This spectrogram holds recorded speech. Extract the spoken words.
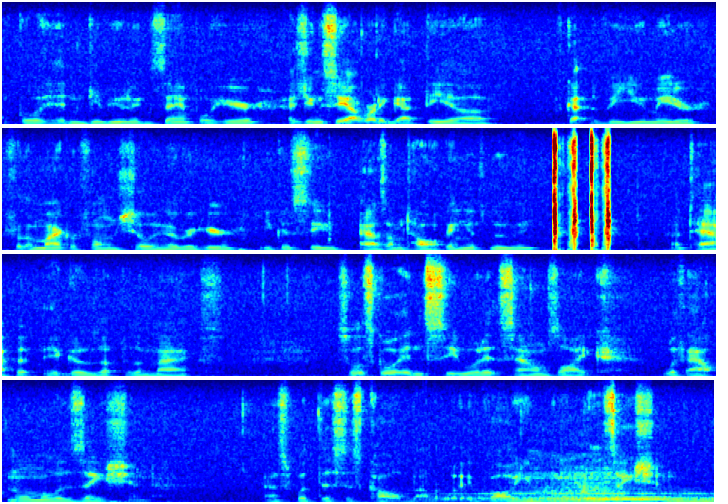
I'll go ahead and give you an example here. As you can see, I've already got the uh, I've got the VU meter for the microphone showing over here. You can see as I'm talking, it's moving. I tap it, it goes up to the max. So let's go ahead and see what it sounds like without normalization. That's what this is called, by the way, volume normalization.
